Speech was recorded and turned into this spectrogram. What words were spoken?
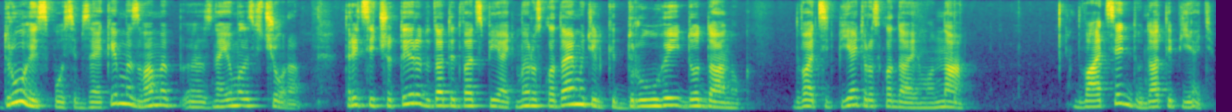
Другий спосіб, за яким ми з вами знайомились вчора. 34 додати 25. Ми розкладаємо тільки другий доданок. 25 розкладаємо на 20 додати 5.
